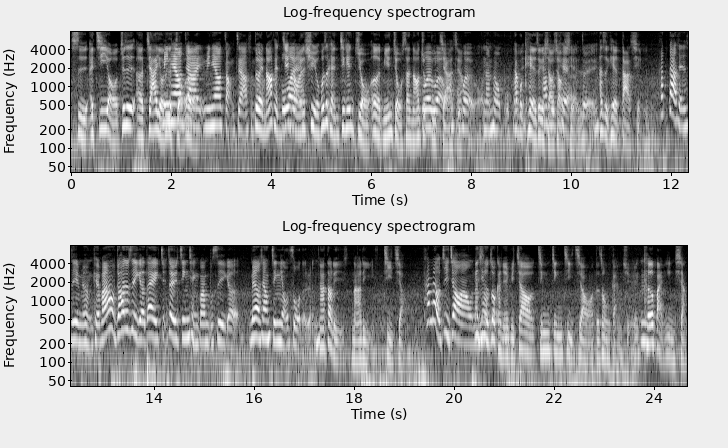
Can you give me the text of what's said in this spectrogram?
是哎、机油就是呃加油那明个九天要加，二，明天要涨价什么？对，然后可能今天不会赶快去，或者可能今天九二，明天九三，然后就不会不加这样。不会，我男朋友不会，他不 care 这个小小钱，对他只 care 大钱。他大钱其实也没有很 care，反正我觉得他就是一个在对于金钱观不是一个没有像金牛座的人，那到底哪里计较？他没有计较啊。我男朋友金牛座感觉比较斤斤计较啊的这种感觉，嗯刻板印象。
